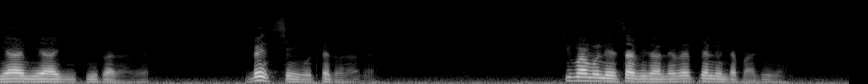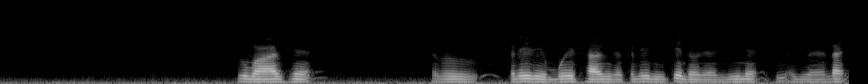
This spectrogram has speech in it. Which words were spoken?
များများကြီးပြည့်သွားတာပဲလွတ်ရှင်ကိုထွက်သွားတာပဲရှုမှတ်မှုနဲ့စပ်ပြီးတော့လည်းပဲပြည့်လွတ်တတ်ပါသေးတယ်ဥမာအဖြစ်အခု ကလေးတွေမွေးထားပြီးတော့ကလေးတွေတင့်တော်တဲ့နီးနဲ့သူ့အရွယ်လိုက်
